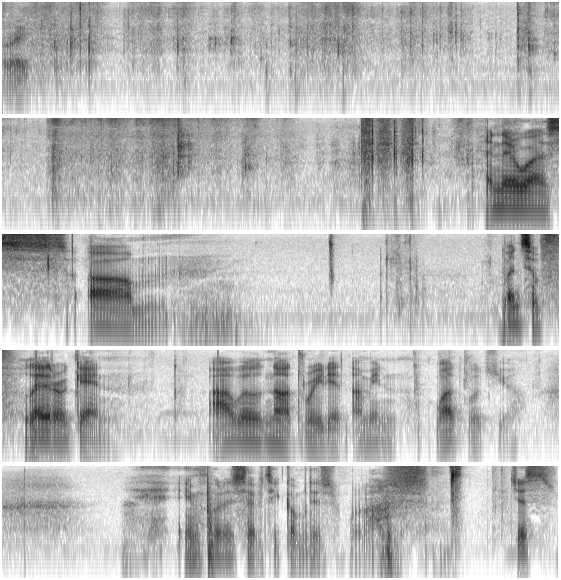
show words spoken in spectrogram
all right. And there was um bunch of letter again. I will not read it. I mean what would you? Input a safety companies just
